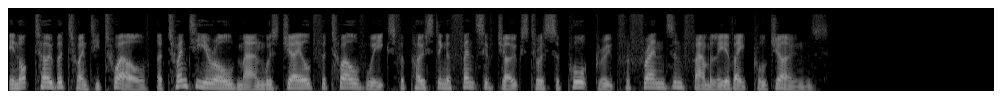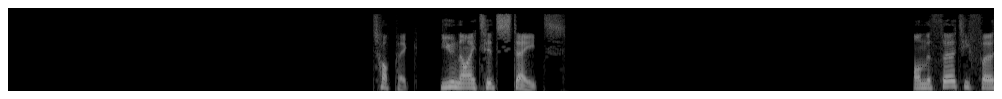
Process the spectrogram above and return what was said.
In October 2012, a 20-year-old man was jailed for 12 weeks for posting offensive jokes to a support group for friends and family of April Jones. Topic: United States On 31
